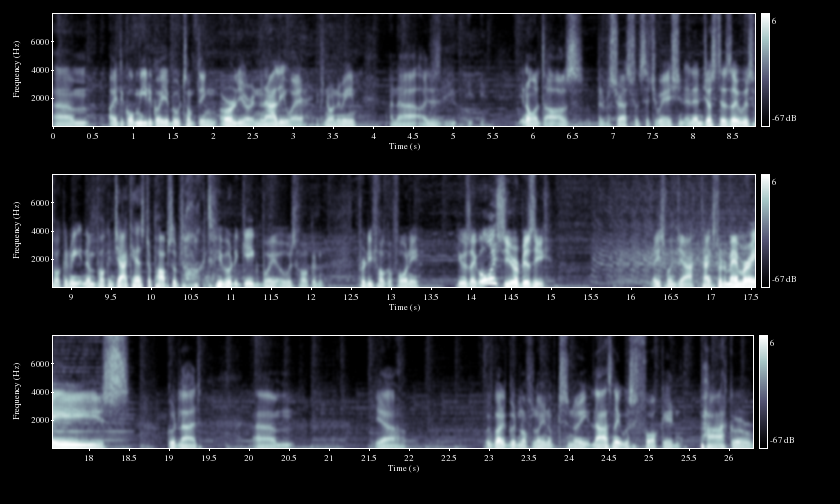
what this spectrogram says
Um, I had to go meet a guy about something earlier in an alleyway, if you know what I mean. And uh, I just, he, he, you know, it's, it was a bit of a stressful situation. And then just as I was fucking meeting him, fucking Jack Hester pops up talking to me about a gig, boy. It was fucking pretty fucking funny. He was like, "Oh, I see you're busy." Nice one, Jack. Thanks for the memories. Good lad. Um, yeah, we've got a good enough lineup tonight. Last night was fucking Packer,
